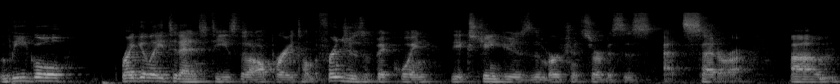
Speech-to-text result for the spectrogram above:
legal, regulated entities that operate on the fringes of Bitcoin, the exchanges, the merchant services, etc. Um,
